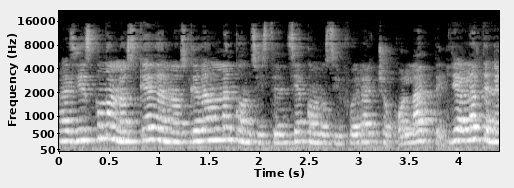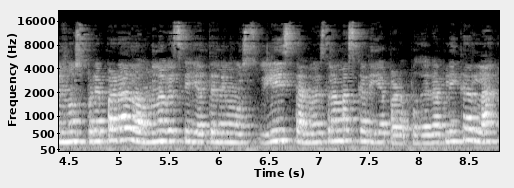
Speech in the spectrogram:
Así es como nos queda, nos queda una consistencia como si fuera chocolate. Ya la tenemos preparada, una vez que ya tenemos lista nuestra mascarilla para poder aplicarla,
